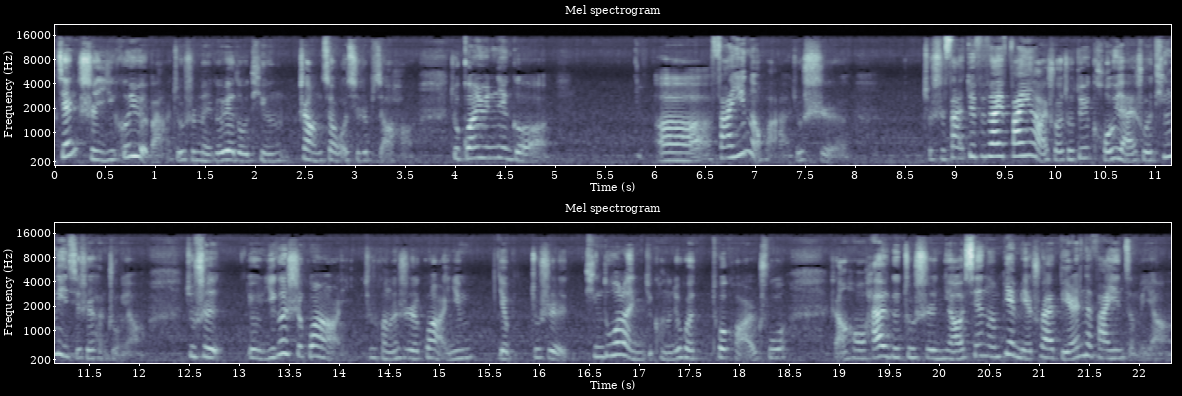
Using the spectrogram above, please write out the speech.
坚持一个月吧，就是每个月都听，这样效果其实比较好。就关于那个，呃，发音的话，就是。就是发对发发音来说，就对于口语来说，听力其实也很重要。就是有一个是关耳，就可能是关耳音，也就是听多了，你就可能就会脱口而出。然后还有一个就是你要先能辨别出来别人的发音怎么样，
